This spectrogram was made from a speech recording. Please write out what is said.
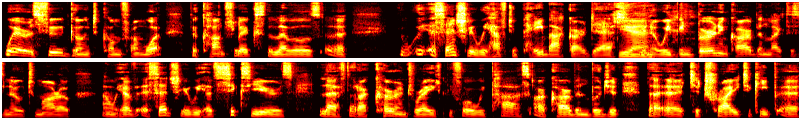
Where is food going to come from? What the conflicts, the levels, uh, essentially we have to pay back our debt. Yeah. You know, we've been burning carbon like there's no tomorrow. And we have essentially we have six years left at our current rate before we pass our carbon budget that, uh, to try to keep uh,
